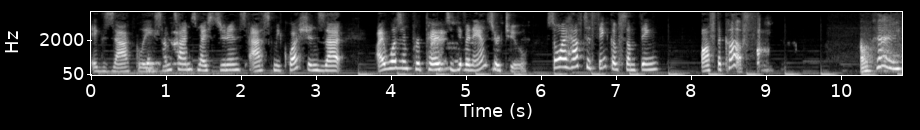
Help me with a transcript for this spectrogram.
Exactly. Sometimes my students ask me questions that I wasn't prepared to give an answer to. So I have to think of something off the cuff. Okay.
